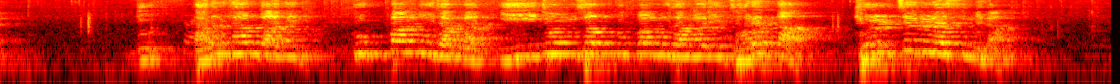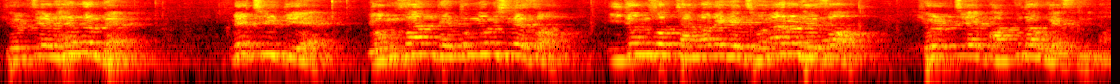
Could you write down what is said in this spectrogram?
누, 다른 사람도 아닌 국방부 장관 이종섭 국방부 장관이 잘했다 결재를 했습니다. 결재를 했는데 며칠 뒤에 용산 대통령실에서 이종섭 장관에게 전화를 해서 결재 바꾸라고 했습니다.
